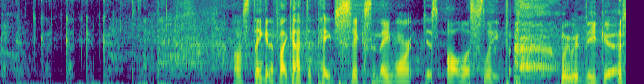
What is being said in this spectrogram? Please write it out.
good, good, good, good, good. I was thinking if I got to page six and they weren't just all asleep, we would be good.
